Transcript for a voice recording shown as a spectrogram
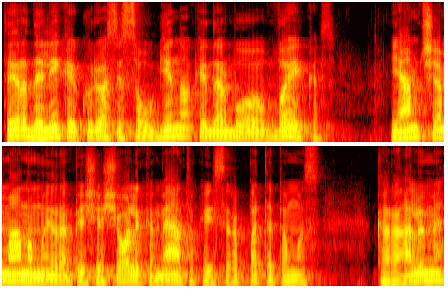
Tai yra dalykai, kuriuos jis augino, kai dar buvo vaikas. Jam čia, manoma, yra apie 16 metų, kai jis yra patepiamas karaliumi.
